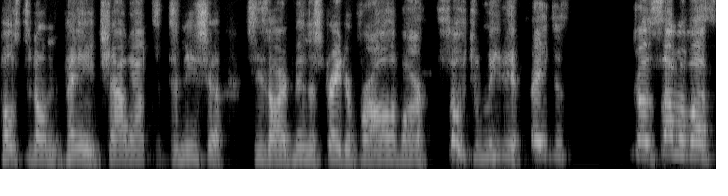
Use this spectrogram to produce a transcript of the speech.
posted on the page. Shout out to Tanisha. She's our administrator for all of our social media pages because some of us,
